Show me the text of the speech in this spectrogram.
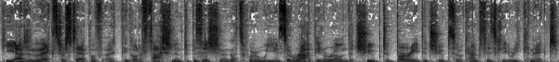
he added an extra step of, I think, called a fascial interposition, and that's where we use a wrapping around the tube to bury the tube so it can't physically reconnect.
